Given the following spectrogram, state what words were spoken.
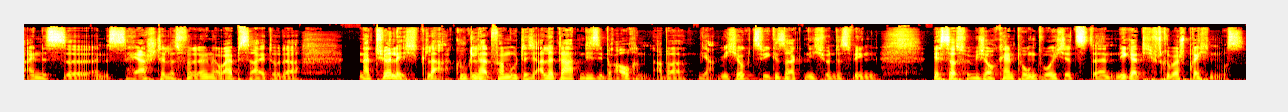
eines, äh, eines Herstellers von irgendeiner Website oder Natürlich, klar. Google hat vermutlich alle Daten, die sie brauchen. Aber ja, mich juckt es wie gesagt nicht und deswegen ist das für mich auch kein Punkt, wo ich jetzt äh, negativ drüber sprechen muss.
